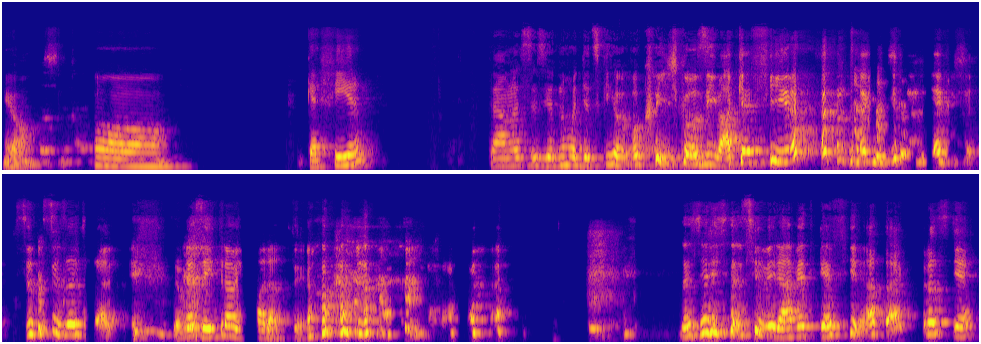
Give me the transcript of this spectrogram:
jo, o, kefír, tamhle se z jednoho dětského pokojíčku ozývá kefír, takže, takže jsem si začala, to bude zítra vypadat, jo. Začali jsme si vyrábět kefír a tak prostě.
